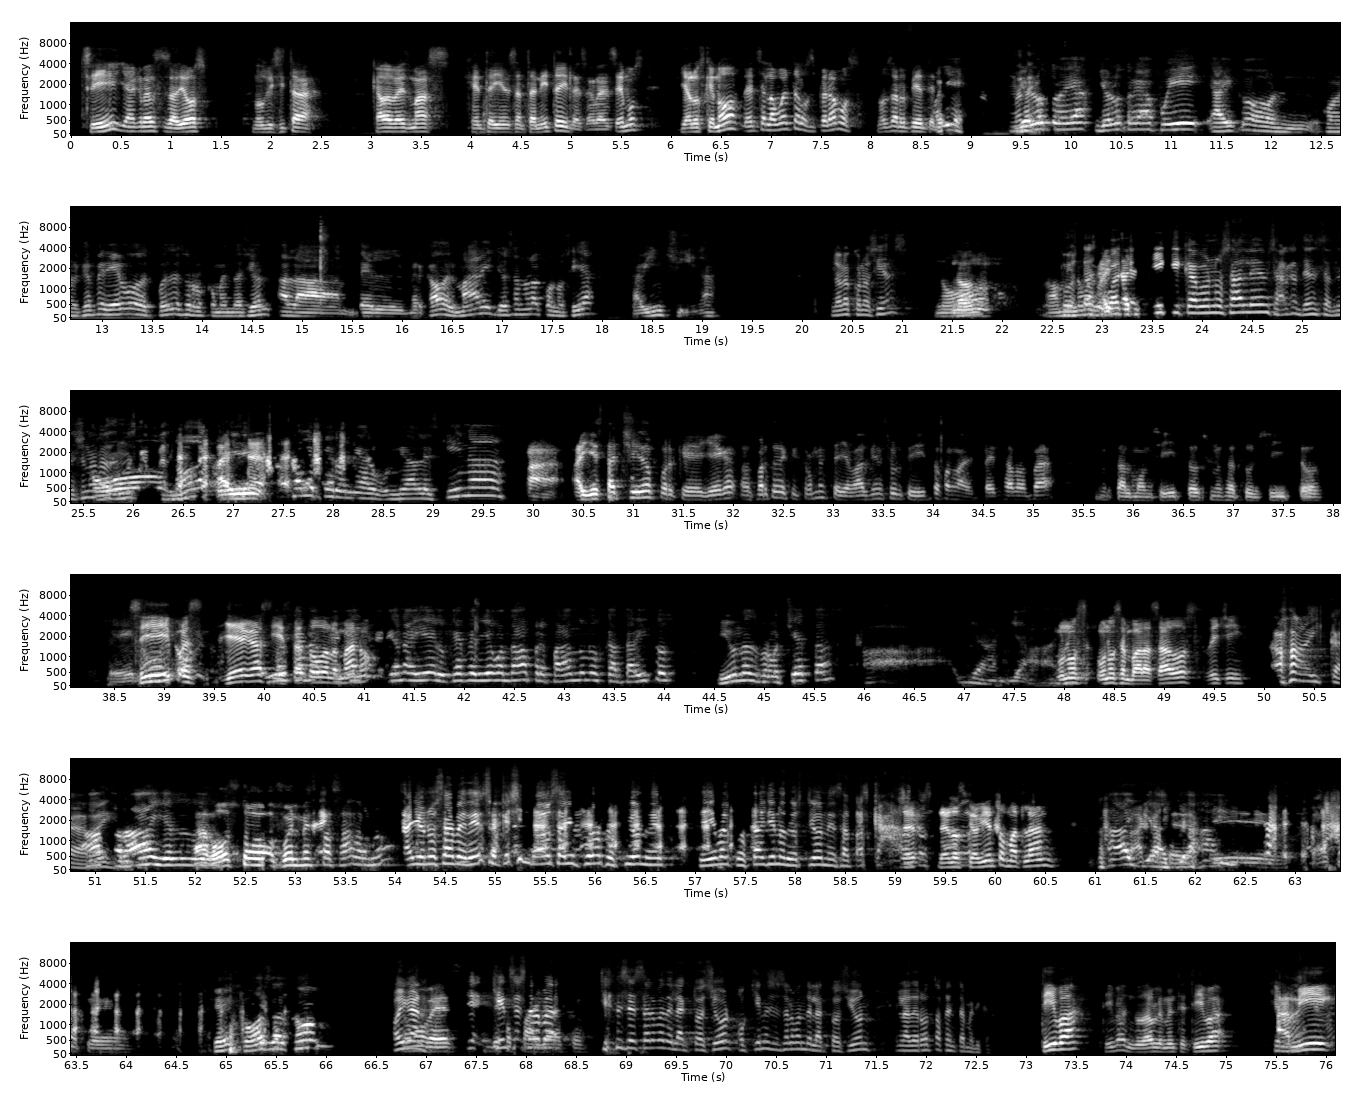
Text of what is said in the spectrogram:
Sí, ya gracias a Dios nos visita cada vez más gente ahí en Santanita y les agradecemos. Y a los que no, dense la vuelta, los esperamos. No se arrepienten. Oye, yo el otro día, yo el otro día fui ahí con, con el jefe Diego después de su recomendación a la del mercado del mar y yo esa no la conocía, está bien chida. ¿No la conocías? No, No, no, no. a mí Pues no me estás Ahí igual que cabrón, no salen, salgan, dense, dense una, Oh, una no, Ahí- no sale, pero ni a, ni a la esquina. Ah, ahí está chido porque llega, aparte de que comes, te llevas bien surtidito con la despensa, papá. Unos salmoncitos, unos atuncitos. Sí, pues llegas y Es está todo a la mano. ahí el jefe Diego andaba preparando unos cantaritos y unas brochetas. Ay, ay, ay. Unos, unos embarazados, Richie. Ay, Ah, caray. eso es- Agosto fue el mes pasado, ¿no? Sayo no sabe de eso. ¿Qué chingados hay puras opciones? Te lleva el costal lleno de ostiones, atascado. De, atascado. de los que aviento Matlán. Ay, ay, Sácate ay. sácate. Qué cosas, ¿no? Oigan, ¿Cómo ves, ¿quién- ¿quién viejo se salva? ¿quién se salva de la actuación o quiénes se salvan de la actuación en la derrota frente a América? Tiva, Tiva, indudablemente Tiva. ¿Quién A más? mí,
